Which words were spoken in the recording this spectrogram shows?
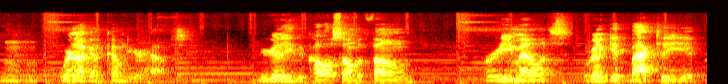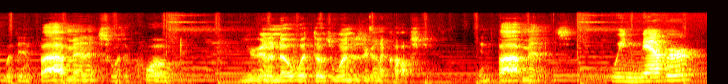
Mm -hmm. We're not going to come to your house. You're going to either call us on the phone or email us. We're going to get back to you within five minutes with a quote. You're going to know what those windows are going to cost you in five minutes. We never,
